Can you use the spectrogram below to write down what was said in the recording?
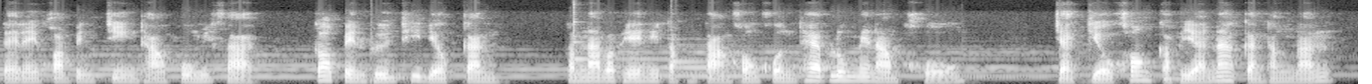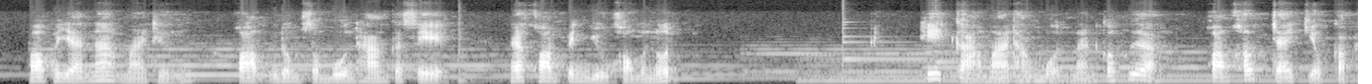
แต่ในความเป็นจริงทางภูมิศาสตร์ ก็เป็นพื้นที่เดียวกัน ตำนานประเพณีต่างๆ ของคนแทบลุ่มแม่น้ำโขง จะเกี่ยวข้องกับพญานาคกันทั้งนั้น เพราะพญานาคหมายถึงความอุดมสมบูรณ์ทางเกษตร และความเป็นอยู่ของมนุษย์ ที่กล่าวมาทั้งหมดนั้นก็เพื่อความเข้าใจเกี่ยวกับพ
